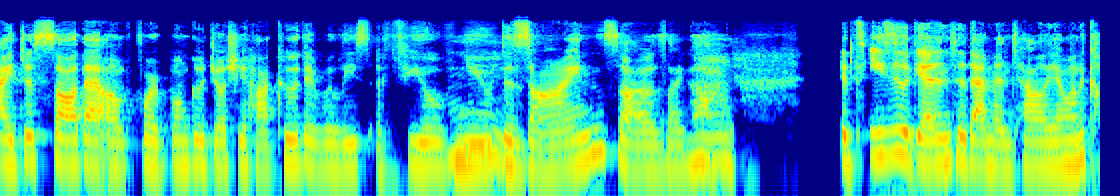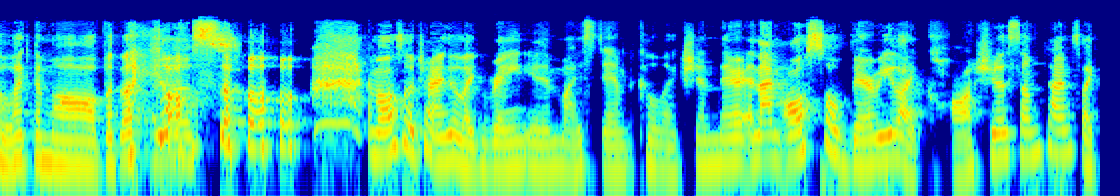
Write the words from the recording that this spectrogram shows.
I just saw that um for Bungu Joshi Haku they released a few new Mm. designs. So I was like, oh, Mm. it's easy to get into that mentality. I want to collect them all, but like Yes. also I'm also trying to like rein in my stamp collection there. And I'm also very like cautious sometimes. Like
